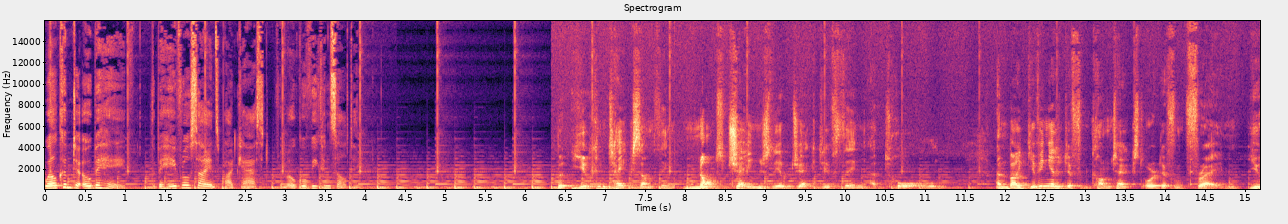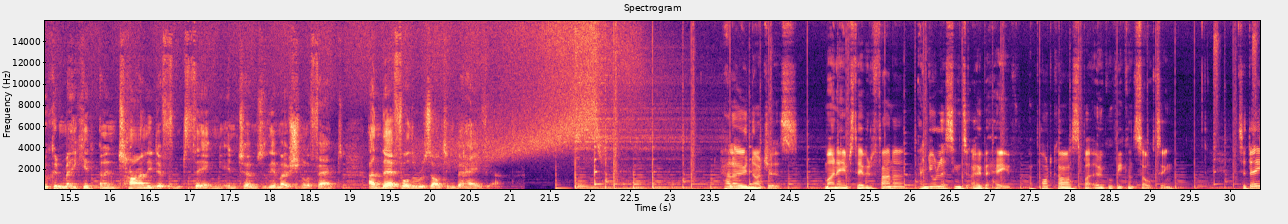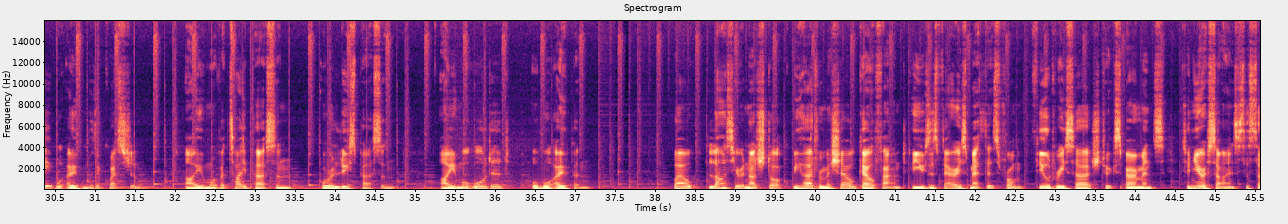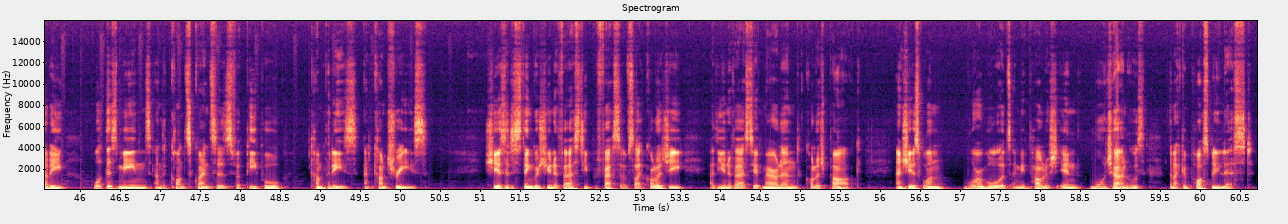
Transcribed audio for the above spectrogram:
Welcome to OBehave, the behavioral science podcast from Ogilvy Consulting. But you can take something, not change the objective thing at all, and by giving it a different context or a different frame, you can make it an entirely different thing in terms of the emotional effect and therefore the resulting behaviour. Hello, Nudgers. My name's David Fanner, and you're listening to Obehave, a podcast by Ogilvy Consulting. Today we'll open with a question Are you more of a tight person or a loose person? Are you more ordered or more open? Well, last year at Nudgestock, we heard from Michelle Gelfand, who uses various methods from field research to experiments to neuroscience to study what this means and the consequences for people, companies, and countries. She is a distinguished university professor of psychology at the University of Maryland, College Park, and she has won more awards and been published in more journals than I could possibly list.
